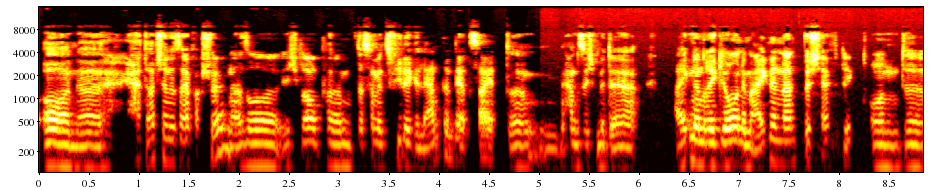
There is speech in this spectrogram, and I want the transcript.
Und äh, ja, Deutschland ist einfach schön. Also ich glaube, ähm, das haben jetzt viele gelernt in der Zeit, ähm, haben sich mit der eigenen Region im eigenen Land beschäftigt. Und äh,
